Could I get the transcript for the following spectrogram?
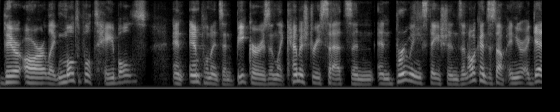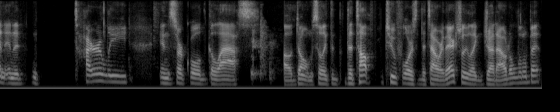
there are like multiple tables and implements and beakers and like chemistry sets and and brewing stations and all kinds of stuff. And you're again in an entirely encircled glass uh, dome. So like the, the top two floors of the tower they actually like jut out a little bit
